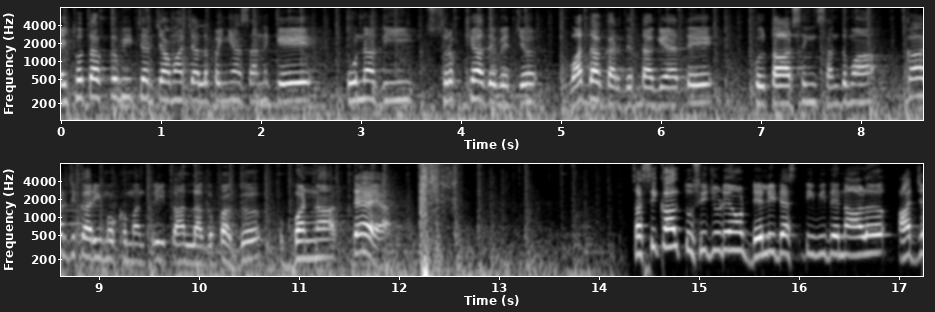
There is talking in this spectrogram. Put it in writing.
ਇੱਥੋਂ ਤੱਕ ਵੀ ਚਰਚਾਵਾਂ ਚੱਲ ਪਈਆਂ ਸਨ ਕਿ ਉਹਨਾਂ ਦੀ ਸੁਰੱਖਿਆ ਦੇ ਵਿੱਚ ਵਾਧਾ ਕਰ ਦਿੱਤਾ ਗਿਆ ਤੇ ਕੁਲਤਾਰ ਸਿੰਘ ਸੰਧਵਾ ਕਾਰਜਕਾਰੀ ਮੁੱਖ ਮੰਤਰੀ ਤਾਂ ਲਗਭਗ ਬਣਨਾ ਤੈਅ ਆ। ਸਤਿ ਸ਼੍ਰੀ ਅਕਾਲ, ਤੁਸੀਂ ਜੁੜੇ ਹੋ ਡੇਲੀ ਡੈਸਕ ਟੀਵੀ ਦੇ ਨਾਲ। ਅੱਜ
